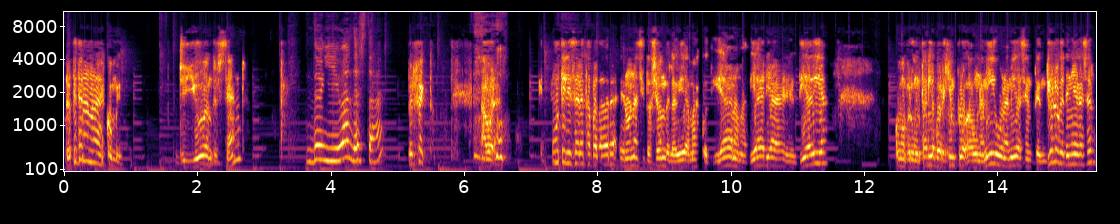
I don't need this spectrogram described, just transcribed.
Repítanlo una vez conmigo. ¿Do you understand? ¿Do you understand? Perfecto. Ahora, ¿cómo utilizar esta palabra en una situación de la vida más cotidiana, más diaria, en el día a día? Como preguntarle, por ejemplo, a un amigo o una amiga si entendió lo que tenía que hacer,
